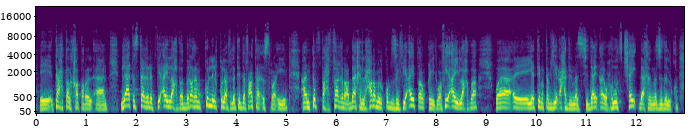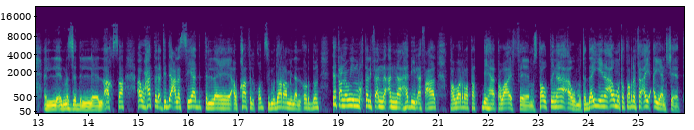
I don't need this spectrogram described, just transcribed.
إيه، تحت الخطر الآن. لا تستغرب في أي لحظة برغم كل الكلف التي دفعتها إسرائيل أن تفتح ثغرة داخل الحرم القدسي في أي توقيت وفي أي لحظة ويتم تفجير أحد المسجدين أو حدوث شيء داخل المسجد المسجد الأقصى أو حتى الاعتداء على سيادة أوقاف القدس المدارة من الأردن. تحت عناوين مختلفة أن أن هذه الأفعال تورطت بها طوائف مستوطنة أو متدينة أو متطرفة أي أيا شئت.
